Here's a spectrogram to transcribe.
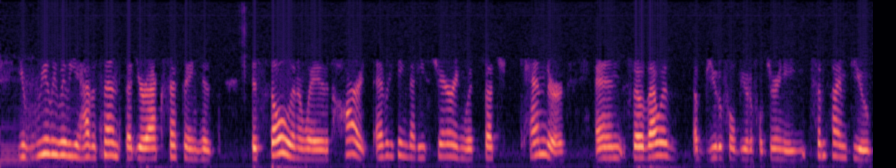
Mm. You really, really have a sense that you're accessing his his soul in a way, his heart, everything that he's sharing with such candor. And so that was a beautiful, beautiful journey. Sometimes you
